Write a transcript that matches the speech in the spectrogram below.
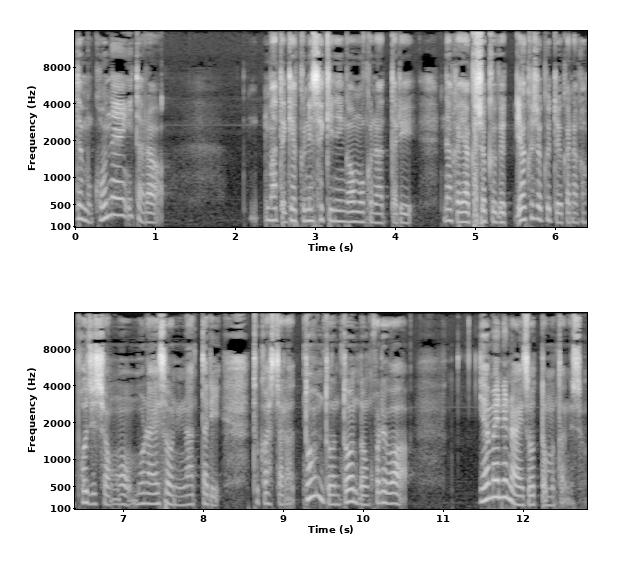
でも5年いたら、また逆に責任が重くなったり、なんか役職、役職というかなんかポジションをもらえそうになったりとかしたら、どんどんどんどんこれはやめれないぞって思ったんですよ。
